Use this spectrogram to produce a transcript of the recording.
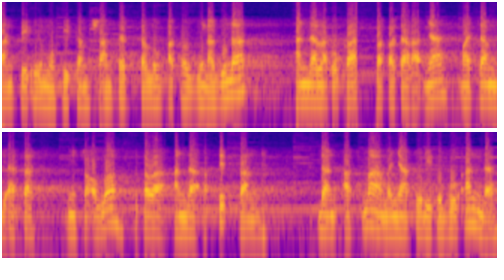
anti ilmu hitam santet teluh atau guna-guna, Anda lakukan tata caranya macam di atas. Insya Allah setelah Anda aktifkan dan asma menyatu di tubuh Anda,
